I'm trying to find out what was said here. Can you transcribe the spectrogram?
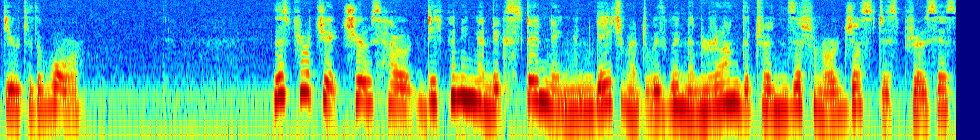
due to the war. This project shows how deepening and extending engagement with women around the transitional justice process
